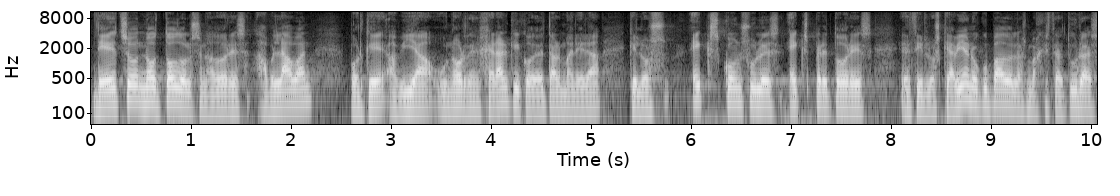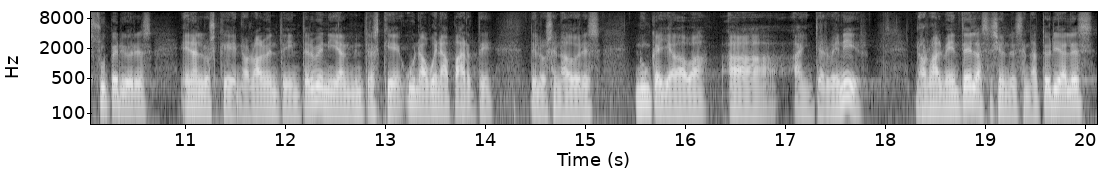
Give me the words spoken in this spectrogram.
De hecho, no todos los senadores hablaban, porque había un orden jerárquico de tal manera que los excónsules, expretores, es decir, los que habían ocupado las magistraturas superiores eran los que normalmente intervenían, mientras que una buena parte de los senadores nunca llegaba a, intervenir. Normalmente las sesiones senatoriales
